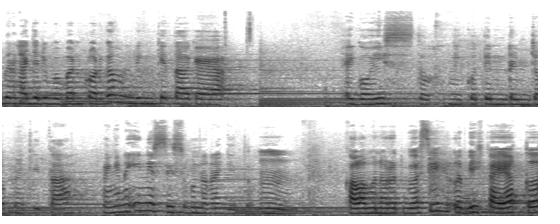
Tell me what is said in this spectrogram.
biar nggak jadi beban keluarga mending kita kayak egois tuh ngikutin dream jobnya kita. Pengennya ini sih sebenarnya gitu. Hmm. Kalau menurut gue sih lebih kayak ke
